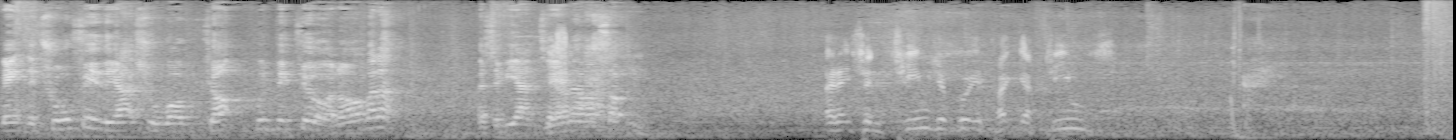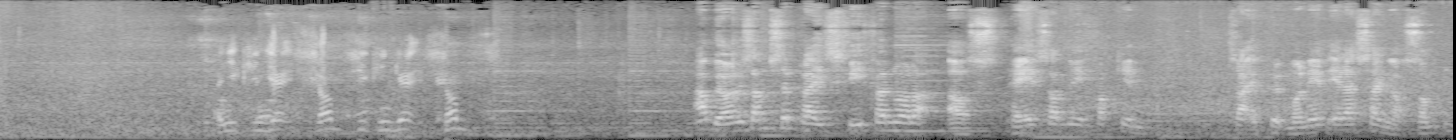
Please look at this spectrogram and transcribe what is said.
Mate, the trophy, the actual World Cup would be cool and all, wouldn't it? As a wee antenna Yeah. or something. And it's in teams. You've got to pick your teams. And you can get subs. You can get subs. I'll be honest, I'm surprised FIFA know that, or PES or they fucking try to put money into this thing or something.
